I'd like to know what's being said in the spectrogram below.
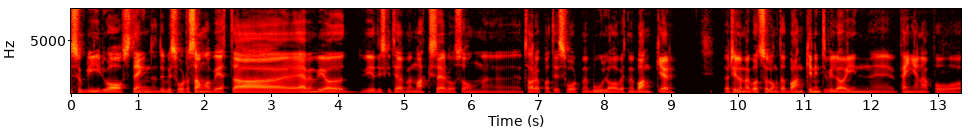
så blir du avstängd. Det blir svårt att samarbeta. Eh, Även vi har, vi har diskuterat med Max här då som eh, tar upp att det är svårt med bolaget, med banker. Det har till och med gått så långt att banken inte vill ha in eh, pengarna på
